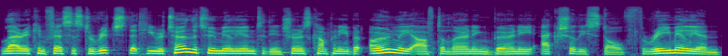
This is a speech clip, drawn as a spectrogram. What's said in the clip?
Larry confesses to Rich that he returned the 2 million to the insurance company, but only after learning Bernie actually stole 3 million.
